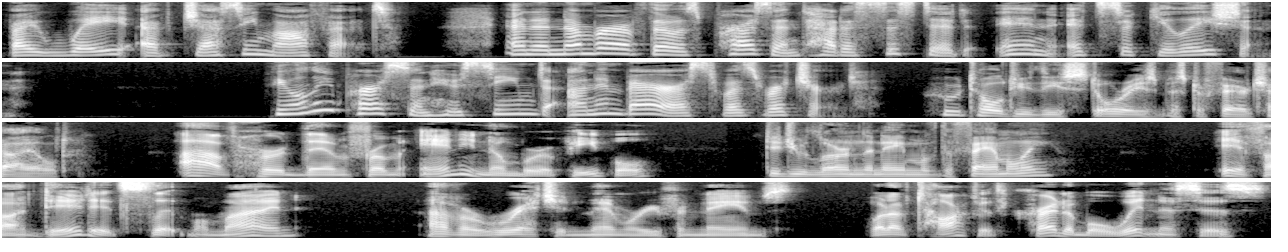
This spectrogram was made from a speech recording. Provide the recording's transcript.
by way of Jesse Moffat, and a number of those present had assisted in its circulation. The only person who seemed unembarrassed was Richard. Who told you these stories, Mr. Fairchild? I've heard them from any number of people. Did you learn the name of the family? If I did, it slipped my mind. I've a wretched memory for names, but I've talked with credible witnesses.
